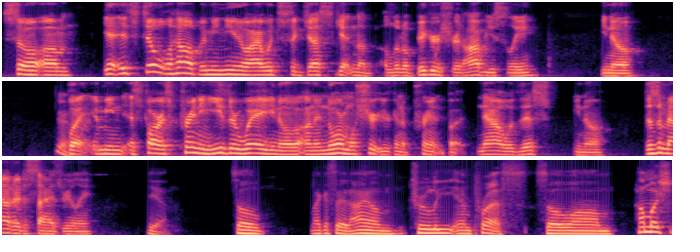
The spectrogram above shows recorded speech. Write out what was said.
so, um, yeah, it still will help. I mean, you know, I would suggest getting a, a little bigger shirt, obviously, you know, Yeah. but I mean, as far as printing, either way, you know, on a normal shirt, you're going to print, but now with this, you know, doesn't matter the size really. Yeah. So like I said, I am truly impressed. So um how much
